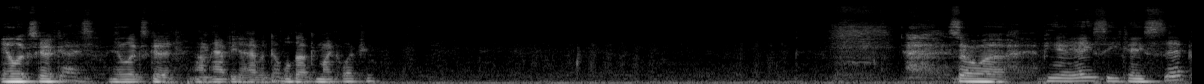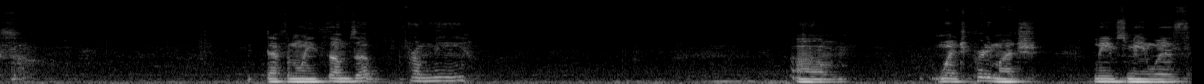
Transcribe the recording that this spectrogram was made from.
It looks good, guys. It looks good. I'm happy to have a double duck in my collection. So, uh, PAA CK6. Definitely thumbs up from me. Um, which pretty much leaves me with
